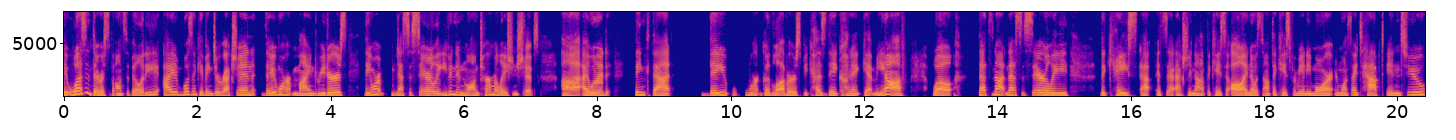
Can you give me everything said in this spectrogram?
it wasn't their responsibility. I wasn't giving direction. They weren't mind readers. They weren't necessarily even in long term relationships. Uh, I would think that they weren't good lovers because they couldn't get me off. Well, that's not necessarily the case. It's actually not the case at all. I know it's not the case for me anymore. And once I tapped into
